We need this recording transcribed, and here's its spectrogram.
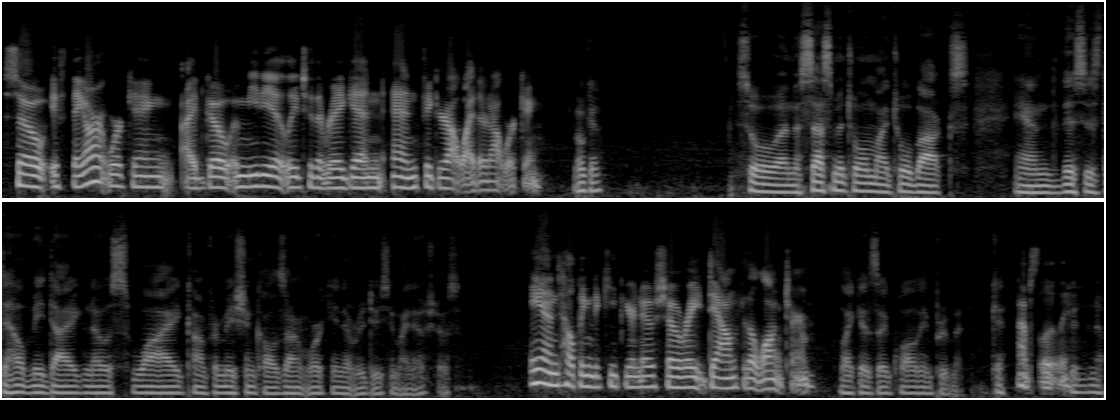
So if they aren't working, I'd go immediately to the Reagan and figure out why they're not working. Okay. So an assessment tool in my toolbox, and this is to help me diagnose why confirmation calls aren't working at reducing my no shows and helping to keep your no show rate down for the long term. Like as a quality improvement. Okay. Absolutely. Good to know.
